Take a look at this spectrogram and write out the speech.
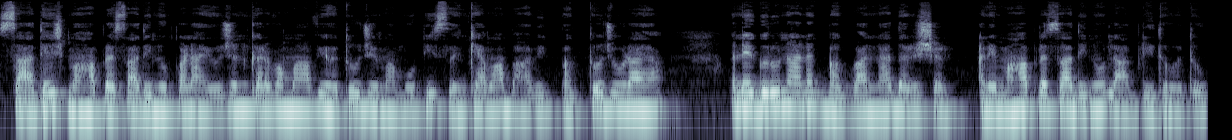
સાથે જ મહાપ્રસાદીનું પણ આયોજન કરવામાં આવ્યું હતું, જેમાં મોટી સંખ્યામાં ભાવિક ભક્તો જોડાયા અને ગુરુ નાનક ભગવાનના દર્શન અને મહાપ્રસાદીનો લાભ લીધો હતો.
